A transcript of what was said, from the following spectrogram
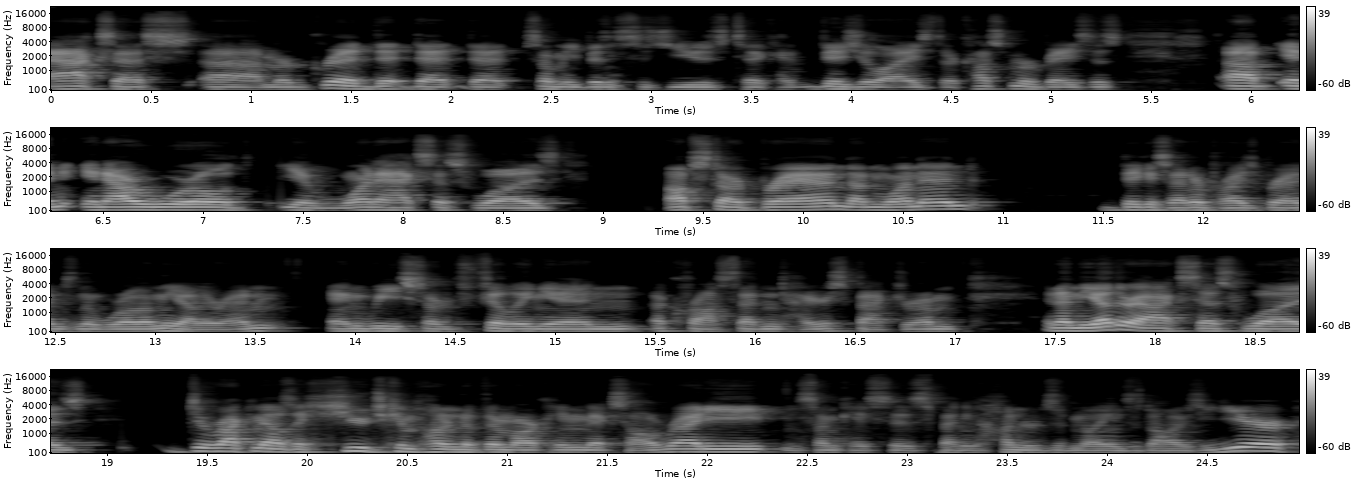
access um, or grid that that that so many businesses use to kind of visualize their customer bases. Um, in in our world, you know, one axis was upstart brand on one end, biggest enterprise brands in the world on the other end, and we started filling in across that entire spectrum. And on the other axis was direct mail is a huge component of their marketing mix already. In some cases, spending hundreds of millions of dollars a year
